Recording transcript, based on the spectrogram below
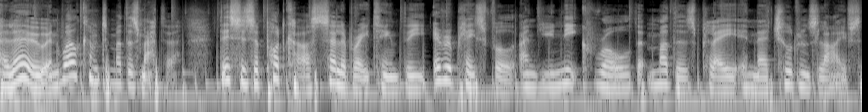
Hello, and welcome to Mothers Matter. This is a podcast celebrating the irreplaceable and unique role that mothers play in their children's lives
